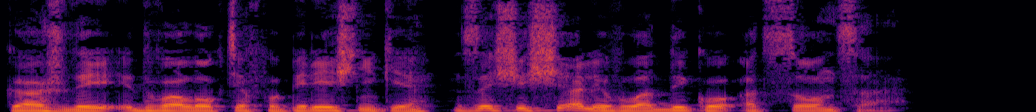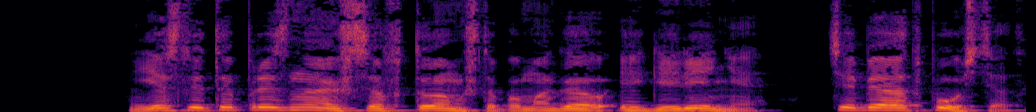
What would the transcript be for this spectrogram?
каждый два локтя в поперечнике, защищали владыку от солнца. «Если ты признаешься в том, что помогал Эгерине, «Тебя отпустят»,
